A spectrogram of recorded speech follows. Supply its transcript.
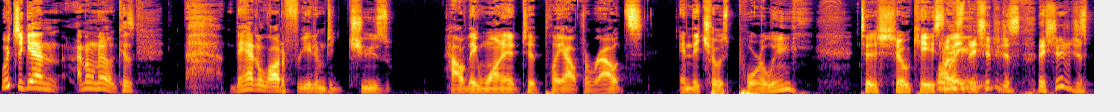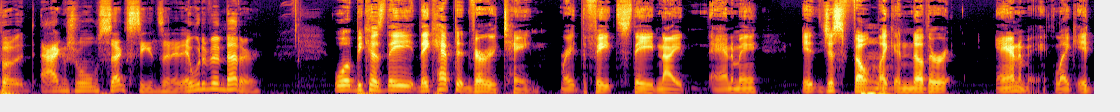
Which again, I don't know cuz they had a lot of freedom to choose how they wanted to play out the routes and they chose poorly to showcase Well, like they should have just they should have just put actual sex scenes in it. It would have been better. Well, because they they kept it very tame, right? The Fate Stay Night anime, it just felt like hmm. another anime. Like it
